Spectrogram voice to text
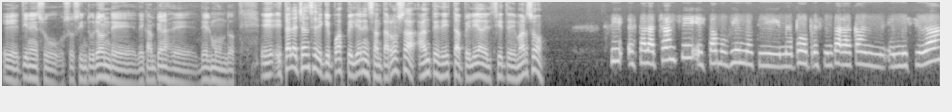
tienen su, su cinturón de, de campeonas del mundo. ¿Está la chance de que puedas pelear en Santa Rosa antes de esta pelea del 7 de marzo? Sí, está la chance, estamos viendo si me puedo presentar acá en, mi ciudad,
